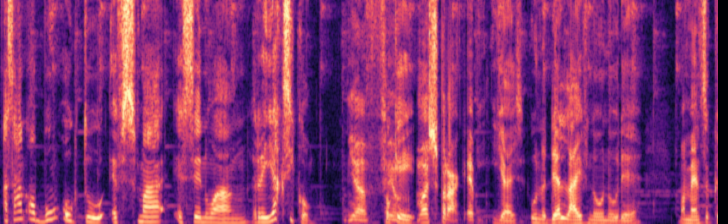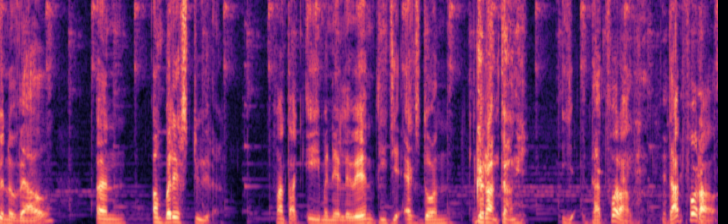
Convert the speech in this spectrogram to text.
als aan opboom ook toe, if sma is een reactie kom. Ja, veel Oké. maar spraak app. Juist, onder de live no no de. Maar mensen kunnen wel een, een bericht sturen. Van tak, hé meneer Lewin, DJ X Don. Grantangi. Ja, dat vooral. Dat vooral.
